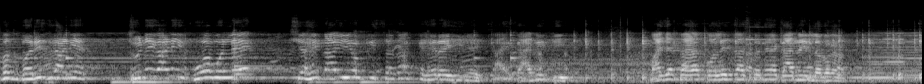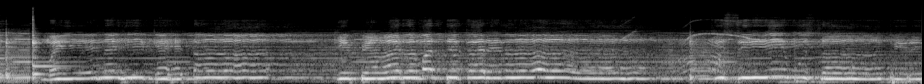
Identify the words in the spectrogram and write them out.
मग बरीच गाणी आहेत. जुनी गाणी बुवा बोलले शहिनाईयो की सदा कह रही है। काय गाणी ती? माझ्या काळात कॉलेजला असताना या गाणं इलं बघा. मैं ये नहीं कहता कि प्यार मत करना। किसी मुसाफिर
